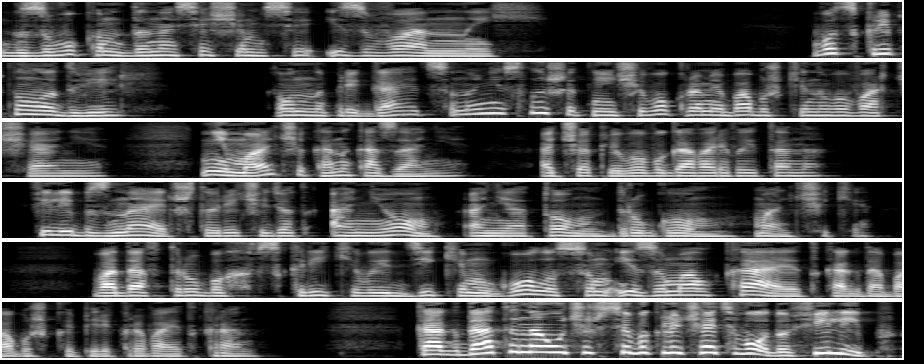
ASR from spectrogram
к звукам, доносящимся из ванной. Вот скрипнула дверь. Он напрягается, но не слышит ничего, кроме бабушкиного ворчания. Не мальчик, а наказание, отчетливо выговаривает она. Филипп знает, что речь идет о нем, а не о том другом мальчике. Вода в трубах вскрикивает диким голосом и замолкает, когда бабушка перекрывает кран. «Когда ты научишься выключать воду, Филипп?»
